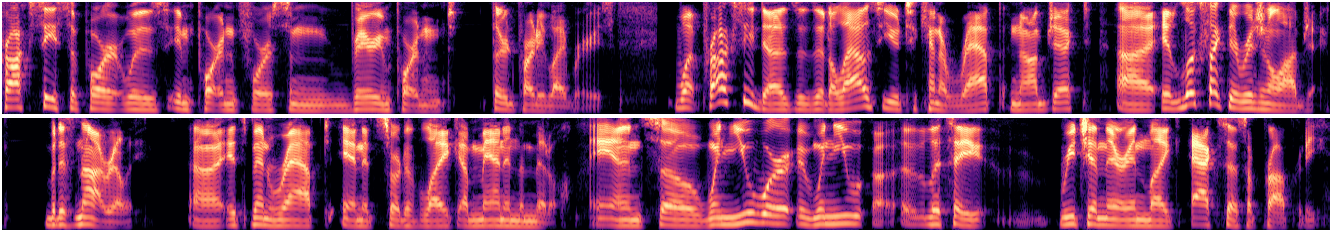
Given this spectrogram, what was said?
proxy support was important for some very important third party libraries. What proxy does is it allows you to kind of wrap an object. Uh, it looks like the original object, but it's not really. Uh, it's been wrapped and it's sort of like a man in the middle. And so when you were, when you, uh, let's say, reach in there and like access a property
